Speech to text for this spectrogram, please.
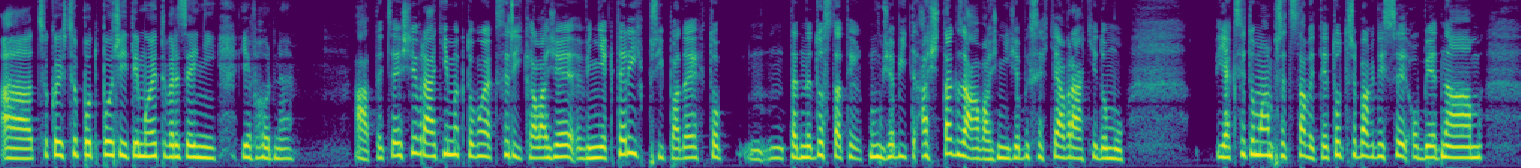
A cokoliv, co podpoří ty moje tvrzení, je vhodné. A teď se ještě vrátíme k tomu, jak jsi říkala, že v některých případech to, mm, ten nedostatek může být až tak závažný, že bych se chtěla vrátit domů. Jak si to mám představit? Je to třeba, když si objednám Eh,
